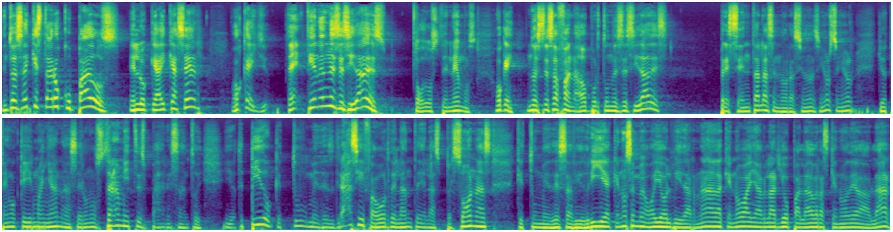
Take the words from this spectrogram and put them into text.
Entonces hay que estar ocupados en lo que hay que hacer. Ok, ¿tienes necesidades? Todos tenemos. Ok, no estés afanado por tus necesidades. Preséntalas en oración al Señor. Señor, yo tengo que ir mañana a hacer unos trámites, Padre Santo. Y yo te pido que tú me des gracia y favor delante de las personas, que tú me des sabiduría, que no se me vaya a olvidar nada, que no vaya a hablar yo palabras que no deba hablar.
